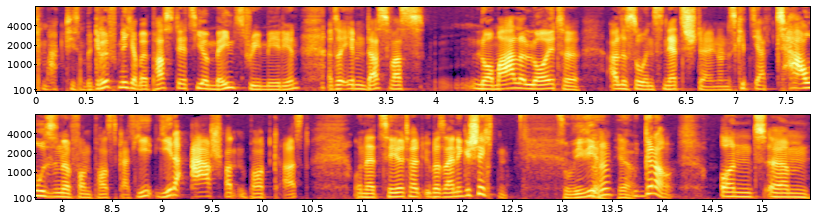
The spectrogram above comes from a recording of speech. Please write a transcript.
ich mag diesen Begriff nicht, aber er passt jetzt hier Mainstream-Medien. Also eben das, was normale Leute alles so ins Netz stellen. Und es gibt ja tausende von Podcasts. Je, jeder Arsch hat einen Podcast und erzählt halt über seine Geschichten. So wie wir. Ne? Genau. Und ähm,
